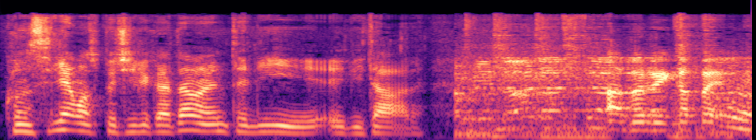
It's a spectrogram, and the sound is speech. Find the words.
consigliamo specificatamente di evitare. Ah, per i capelli?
